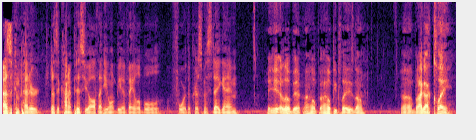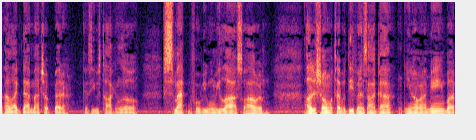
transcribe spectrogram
As a competitor, does it kind of piss you off that he won't be available for the Christmas Day game? Yeah, a little bit. I hope I hope he plays though. Uh, but I got Klay. I like that matchup better because he was talking a little smack before we when we lost. So I'll I'll just show him what type of defense I got. You know what I mean? But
